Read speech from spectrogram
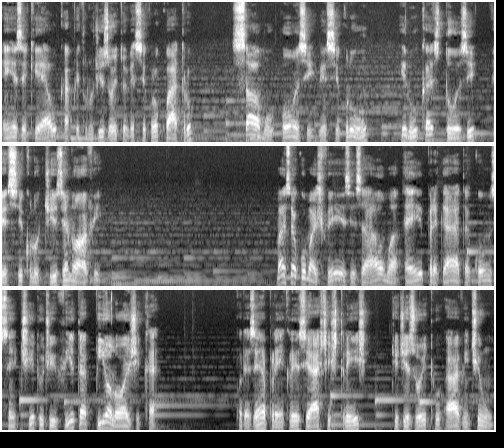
em Ezequiel capítulo 18, versículo 4, Salmo 11, versículo 1 e Lucas 12, versículo 19. Mas algumas vezes a alma é empregada com o sentido de vida biológica. Por exemplo, em Eclesiastes 3, de 18 a 21.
